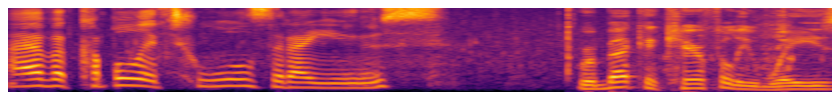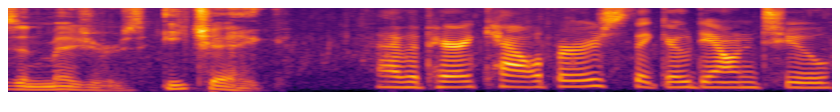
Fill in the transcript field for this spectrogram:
I have a couple of tools that I use. Rebecca carefully weighs and measures each egg. I have a pair of calipers that go down to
